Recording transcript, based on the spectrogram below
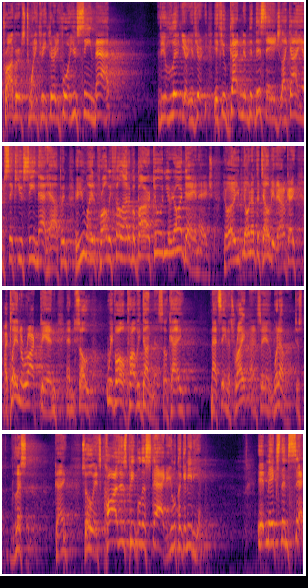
Proverbs 23 34. You've seen that. If you've, lived, if, you're, if you've gotten to this age like I am, six, you've seen that happen, and you might have probably fell out of a bar too in your, your day and age. You don't have to tell me that, okay? I played in a rock band, and so we've all probably done this, okay? Not saying it's right, not saying whatever, just listen, okay? So it causes people to stagger. You look like an idiot. It makes them sick.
